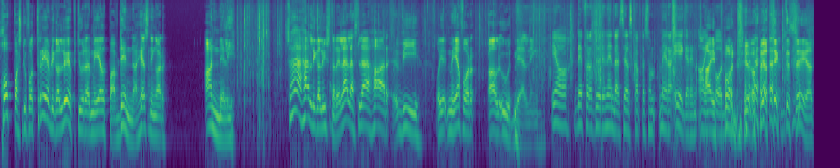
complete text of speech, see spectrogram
“Hoppas du får trevliga löpturer med hjälp av denna”. Hälsningar Anneli. Så här härliga lyssnare. Lälläs lä har vi, och men jag får all utdelning. Ja, det är för att du är den enda i sällskapet som mera äger en iPod. iPod. Ja, jag tänkte säga att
